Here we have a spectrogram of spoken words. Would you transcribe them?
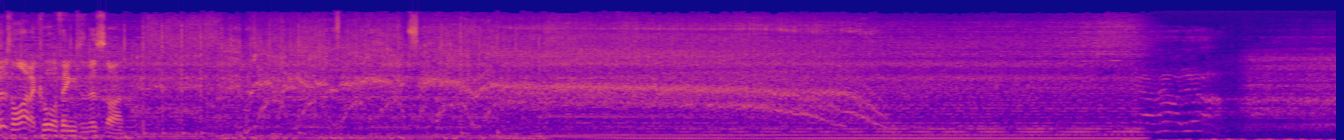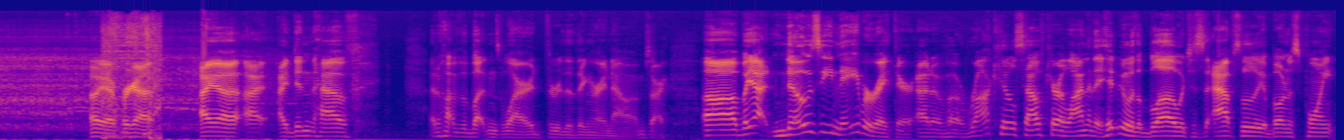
There's a lot of cool things in this song. Oh yeah, I forgot. I uh, I I didn't have I don't have the buttons wired through the thing right now. I'm sorry. Uh, but yeah, nosey neighbor right there out of uh, Rock Hill, South Carolina. They hit me with a blow, which is absolutely a bonus point.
